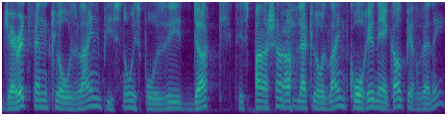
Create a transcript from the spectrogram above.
Jarrett fait une close line, puis Snow est supposé duck, se pencher en dessous Ah. de la close line, courir dans les cordes, puis revenir.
